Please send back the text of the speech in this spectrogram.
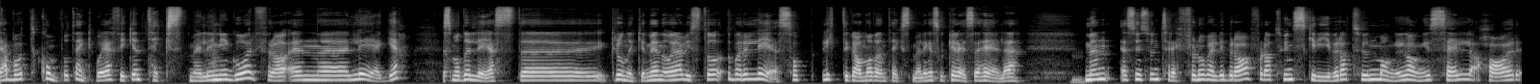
Jeg bare kom til å tenke på Jeg fikk en tekstmelding i går fra en uh, lege som hadde lest eh, kronikken min. Og jeg har lyst til å bare lese opp litt grann av den tekstmeldingen. Jeg skal ikke lese hele. Men jeg syns hun treffer noe veldig bra. For at hun skriver at hun mange ganger selv har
